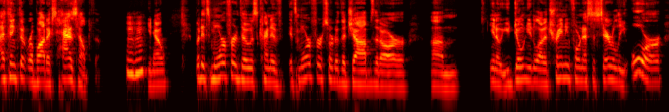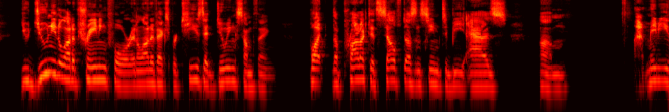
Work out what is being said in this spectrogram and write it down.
I think that robotics has helped them. Mm-hmm. You know, but it's more for those kind of it's more for sort of the jobs that are um, you know, you don't need a lot of training for necessarily, or you do need a lot of training for and a lot of expertise at doing something, but the product itself doesn't seem to be as um maybe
